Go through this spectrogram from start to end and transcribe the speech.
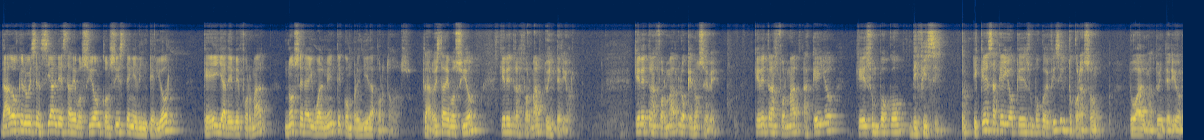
dado que lo esencial de esta devoción consiste en el interior que ella debe formar, no será igualmente comprendida por todos. Claro, esta devoción quiere transformar tu interior, quiere transformar lo que no se ve, quiere transformar aquello que es un poco difícil. ¿Y qué es aquello que es un poco difícil? Tu corazón, tu alma, tu interior.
